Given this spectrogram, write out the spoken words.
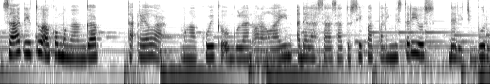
Saat itu aku menganggap tak rela mengakui keunggulan orang lain adalah salah satu sifat paling misterius dari cemburu.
